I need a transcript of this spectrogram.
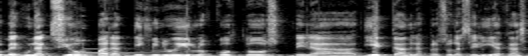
tome alguna acción para disminuir los costos de la dieta de las personas celíacas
